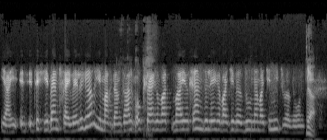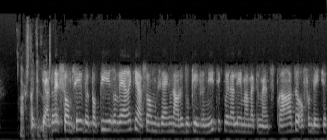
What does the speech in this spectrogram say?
ja, je- het is, je bent vrijwilliger. Je mag dan zelf ook zeggen wat, waar je grenzen liggen, wat je wil doen en wat je niet wil doen. Ja, hartstikke Ja, er is soms heel veel papieren werk. Ja, sommigen zeggen, nou dat doe ik liever niet. Ik wil alleen maar met de mensen praten of een beetje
